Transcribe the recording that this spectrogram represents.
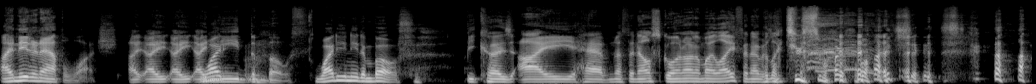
I need an Apple Watch. I I, I, I Why- need them both Why do you need them both? because I have nothing else going on in my life, and I would like two smartwatches.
